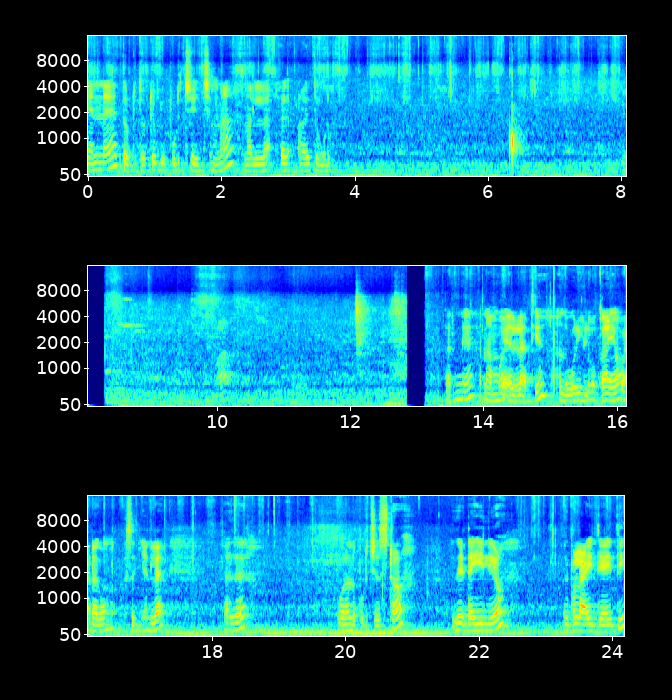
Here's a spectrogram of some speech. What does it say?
எண்ணெய் தொட்டு தொட்டு இப்படி பிடிச்சி வச்சோம்னா நல்லா அழுத்தம் கொடுக்கும். பாருங்க நம்ம எல்லாத்தையும் அந்த ஒரு கிலோ காயம் வடகம் செஞ்சல அதை உருண்டை பிடிச்சி வச்சிட்டோம் இது டெய்லியும் இது போல் அழுத்தி அழுத்தி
